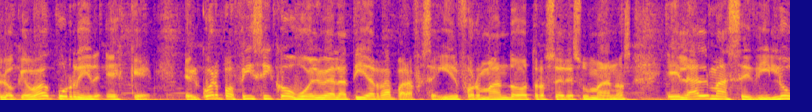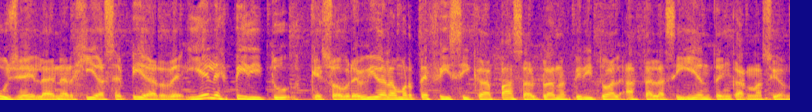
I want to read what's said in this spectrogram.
lo que va a ocurrir es que el cuerpo físico vuelve a la tierra para seguir formando otros seres humanos, el alma se diluye, la energía se pierde y el espíritu que sobrevive a la muerte física pasa al plano espiritual hasta la siguiente encarnación.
